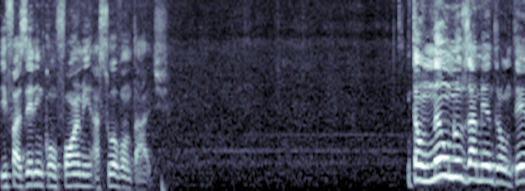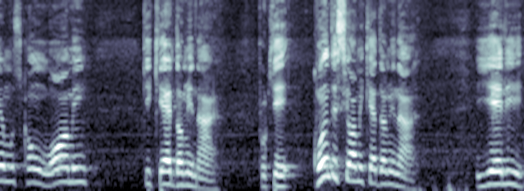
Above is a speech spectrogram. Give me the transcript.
e fazerem conforme a sua vontade. Então não nos amedrontemos com o homem que quer dominar, porque quando esse homem quer dominar, e ele,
